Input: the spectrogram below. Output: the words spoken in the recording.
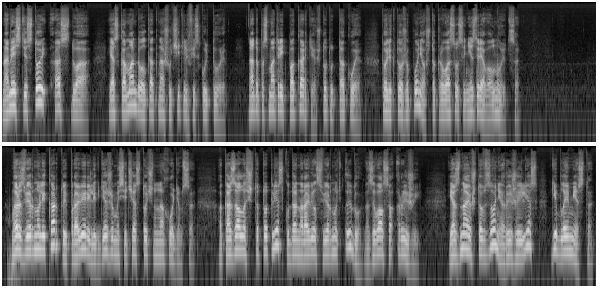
«На месте стой, раз-два!» Я скомандовал, как наш учитель физкультуры. Надо посмотреть по карте, что тут такое. Толик тоже понял, что кровососы не зря волнуются. Мы развернули карту и проверили, где же мы сейчас точно находимся. Оказалось, что тот лес, куда норовил свернуть Иду, назывался Рыжий. Я знаю, что в зоне Рыжий лес – гиблое место –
